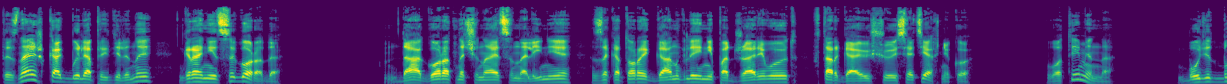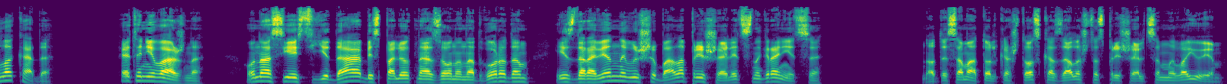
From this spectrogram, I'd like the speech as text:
Ты знаешь, как были определены границы города? Да, город начинается на линии, за которой ганглии не поджаривают вторгающуюся технику. Вот именно. Будет блокада. Это не важно, у нас есть еда, бесполетная зона над городом и здоровенный вышибала пришелец на границе. Но ты сама только что сказала, что с пришельцем мы воюем.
